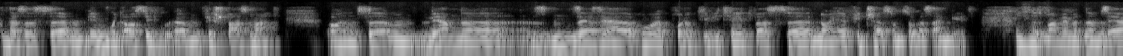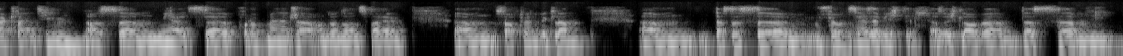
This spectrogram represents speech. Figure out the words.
dass es ähm, eben gut aussieht, ähm, viel Spaß macht. Und ähm, wir haben eine, eine, sehr, sehr hohe Produktivität, was äh, neue Features und sowas angeht. Mhm. Das machen wir mit einem sehr kleinen Team aus ähm, mir als äh, Produktmanager und unseren zwei ähm, Softwareentwicklern. Ähm, das ist ähm, für uns sehr, sehr wichtig. Also ich glaube, dass ähm,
